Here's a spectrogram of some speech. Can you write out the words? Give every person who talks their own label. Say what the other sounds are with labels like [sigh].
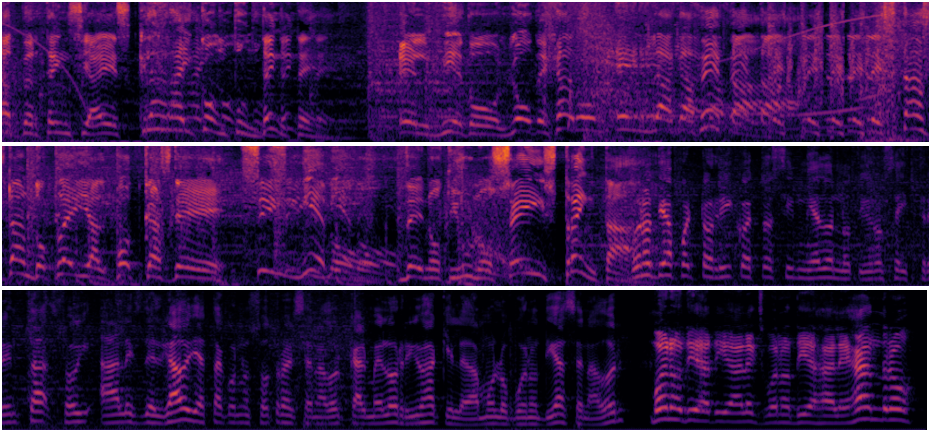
Speaker 1: La advertencia es clara y contundente. El miedo lo dejaron en la gaveta. Le, le- le- le estás dando play al podcast de Sin, miedo, de Noti1630.
Speaker 2: Buenos días, Puerto Rico. Esto es Sin Miedo en Noti 630. Soy Alex Delgado y ya está con nosotros el senador Carmelo Ríos, a quien le damos los buenos días, senador.
Speaker 3: Buenos días, Alex. Buenos días, Alejandro.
